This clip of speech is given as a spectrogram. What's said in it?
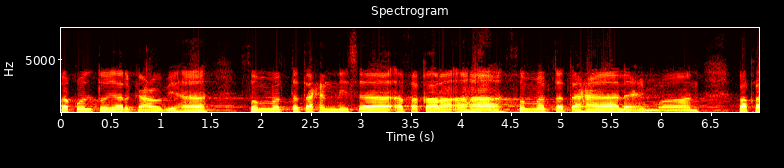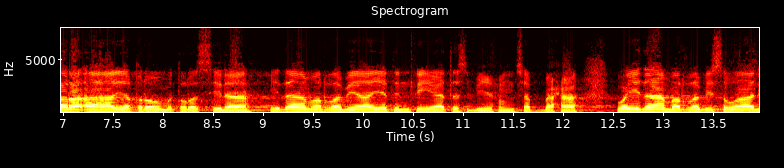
فقلت يركع بها. ثم افتتح النساء فقرأها. ثم افتتح آل عمران فقرأها يقرأ مترسلا. إذا مر بآية فيها تسبيح سبح. وإذا مر بسؤال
